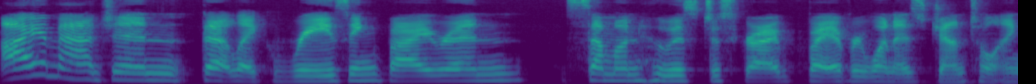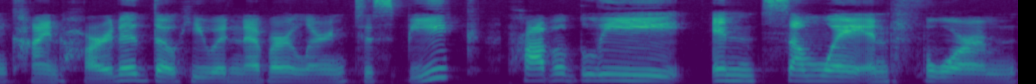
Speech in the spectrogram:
I imagine that, like, raising Byron, someone who is described by everyone as gentle and kind hearted, though he would never learn to speak, probably in some way informed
